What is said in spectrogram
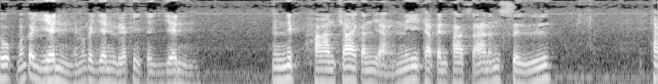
ทุกข์มันก็เย็น มันก็เย็นเหลือที่จะเย็นนิพพานใช้กันอย่างนี้ถ้าเป็นภาษาหนังสือ ถ้า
